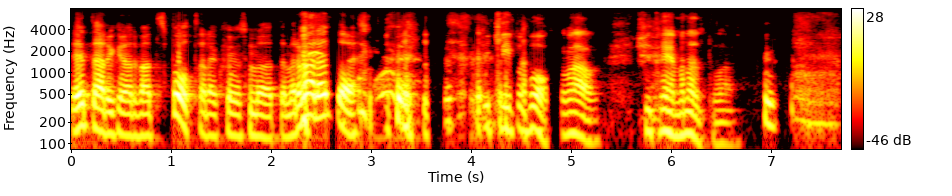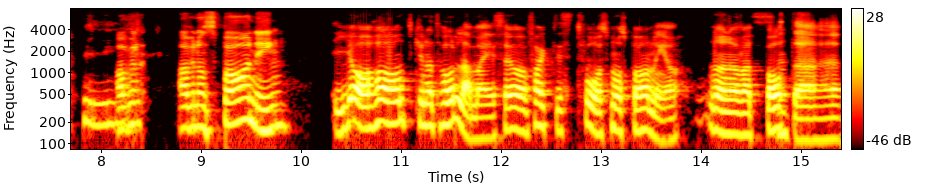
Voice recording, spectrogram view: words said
Det hade kunnat vara ett sportredaktionsmöte, men det var det inte. vi klipper bort de här 23 minuterna. Har vi, har vi någon spaning? Jag har inte kunnat hålla mig så jag har faktiskt två små spaningar. Nu när jag har varit borta eh,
